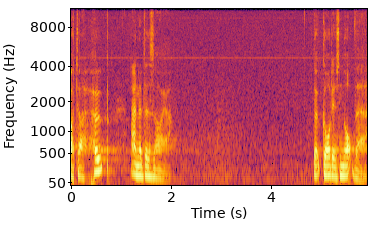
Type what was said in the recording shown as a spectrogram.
but a hope and a desire that God is not there.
